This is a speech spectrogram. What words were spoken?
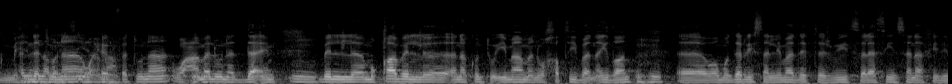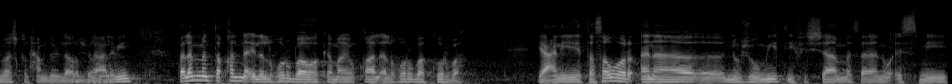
مهنتنا الرئيسية، وحرفتنا وعملنا الدائم. بالمقابل آه، أنا كنت إماما وخطيبا أيضا آه، ومدرسا لمادة التجويد 30 سنة في دمشق. الحمد لله رب العالمين. فلما انتقلنا إلى الغربة وكما يقال الغربة كربة. يعني تصور أنا آه، نجوميتي في الشام مثلا واسمي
